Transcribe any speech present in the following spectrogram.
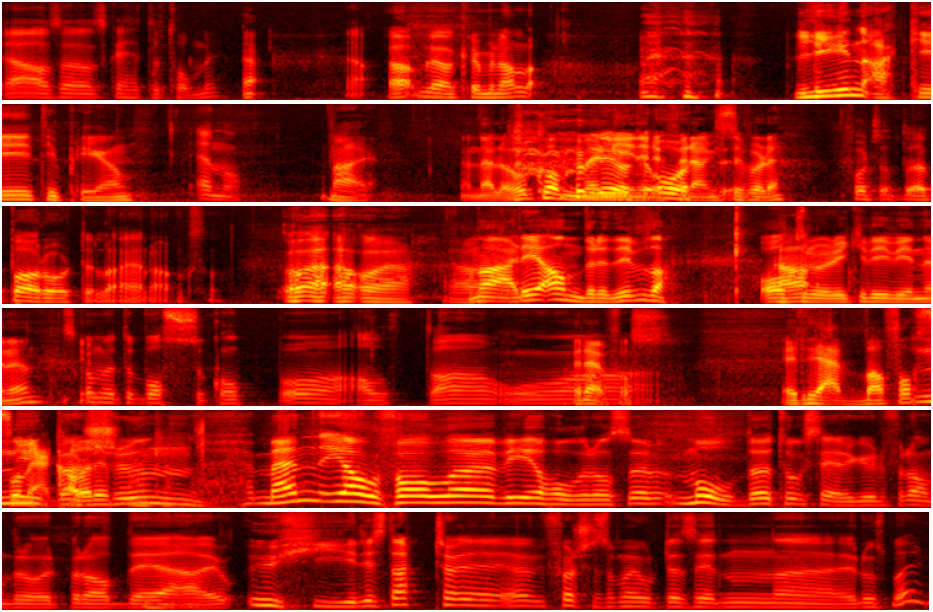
Ja, altså, han skal hete Tommy. Ja Ja, blir han kriminell, da? Lyn er ikke i Tippeligaen. Ennå. Nei. Men det er lov å komme med Det blir jo ikke lynreferanse for det. Fortsatt et par år til der også. Å ja, å ja. ja. Nå er de i andre div, da. Og Ja. tror ikke de vinner den. Skal møte Bossekopp og Alta og Raufoss. Rævafoss, som jeg kaller det. Men i alle fall, eh, vi holder oss Molde tok seriegull for andre år på rad. Det er jo uhyre sterkt. Eh, Første som har gjort det siden uh, Rosenborg.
